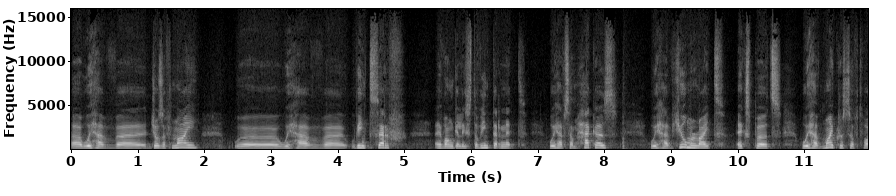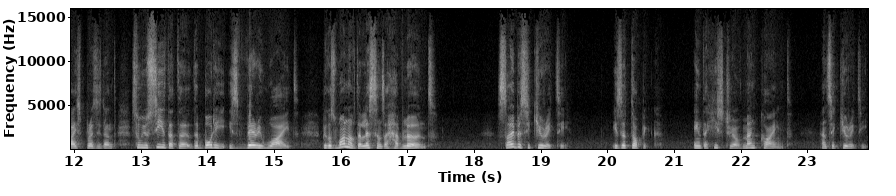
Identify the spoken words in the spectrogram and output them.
Uh, we have uh, Joseph Nye. Uh, we have uh, Vint Cerf, evangelist of internet. We have some hackers. We have human rights experts. We have Microsoft vice president. So you see that the, the body is very wide. Because one of the lessons I have learned Cybersecurity is a topic in the history of mankind and security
